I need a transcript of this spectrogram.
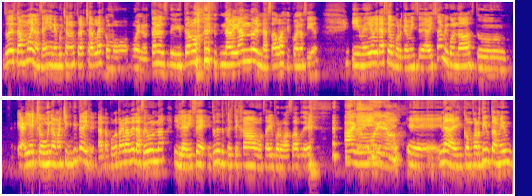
Entonces están buenas, si alguien escucha nuestras charlas como, bueno, están, estamos navegando en las aguas desconocidas. Y me dio gracia porque me dice, avísame cuando hagas tu... Había hecho una más chiquitita y ah, tampoco tan grande la segunda, y le avisé. Entonces te festejábamos ahí por WhatsApp de... Ay, me muero. eh, y nada, y compartir también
